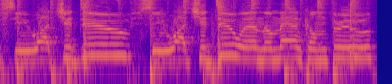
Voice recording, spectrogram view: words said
see what you do, see what you do when the man come through.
